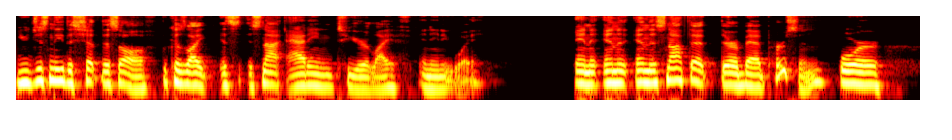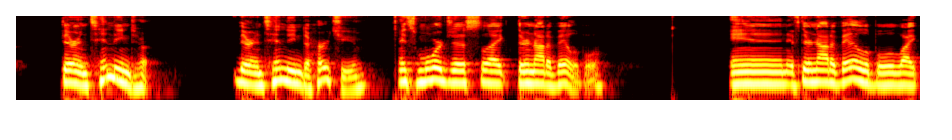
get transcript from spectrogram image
you just need to shut this off because like it's it's not adding to your life in any way. And and and it's not that they're a bad person or they're intending to they're intending to hurt you. It's more just like they're not available. And if they're not available, like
